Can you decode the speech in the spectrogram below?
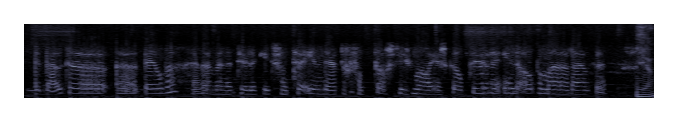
de buitenbeelden. we hebben natuurlijk iets van 32 fantastisch mooie sculpturen in de openbare ruimte. Ja.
